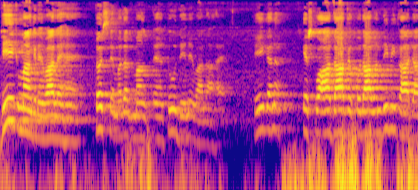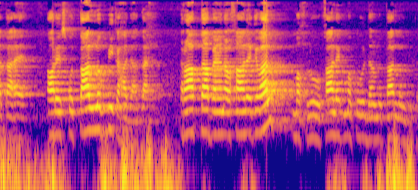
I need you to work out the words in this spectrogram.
بھیک مانگنے والے ہیں۔ تو اس سے مدد مانگتے ہیں، تو دینے والا ہے۔ ٹھیک ہے نا؟ اس کو آداب خدا بندی بھی کہا جاتا ہے اور اس کو تعلق بھی کہا جاتا ہے۔ رابطہ بین الخالق وال مخلوق خالق مقبول، در میں تعلق بھی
